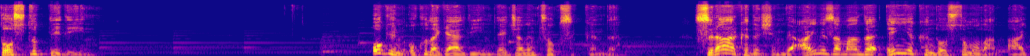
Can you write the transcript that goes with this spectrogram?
Dostluk dediğin. O gün okula geldiğimde canım çok sıkkındı. Sıra arkadaşım ve aynı zamanda en yakın dostum olan Alp,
